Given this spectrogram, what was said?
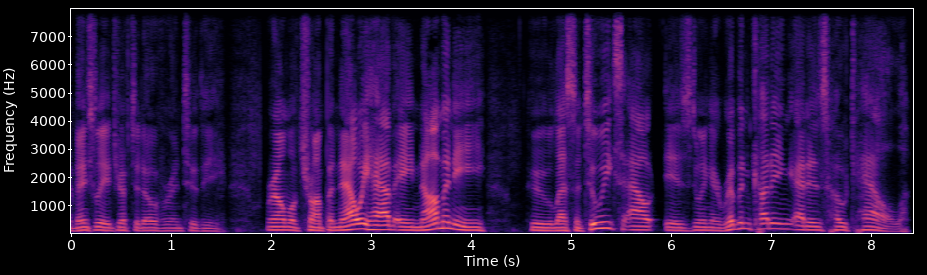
eventually it drifted over into the realm of Trump. And now we have a nominee who, less than two weeks out, is doing a ribbon cutting at his hotel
